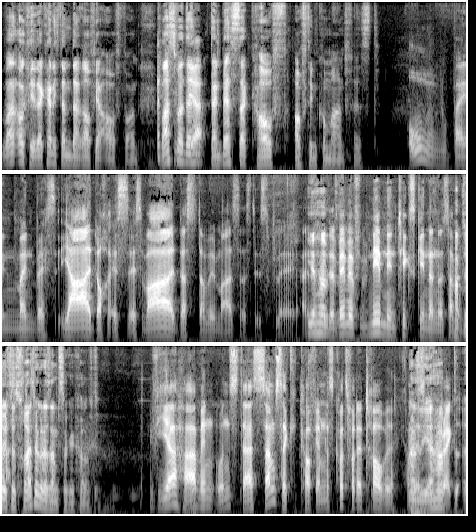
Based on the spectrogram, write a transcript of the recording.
Okay, da kann ich dann darauf ja aufbauen. Was war denn Ja. dein bester Kauf auf dem Command-Fest? Oh, mein, mein Best. Ja, doch, es, es war das Double Masters Display. Also, habt- wenn wir neben den Ticks gehen, dann das Double Habt ihr euch das. Freitag oder Samstag gekauft? Wir haben uns das Samstag gekauft. Wir haben das kurz vor der Traube. Haben Also ihr gecrackt. habt äh,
